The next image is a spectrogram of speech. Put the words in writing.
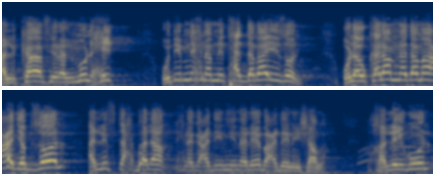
الكافر الملحد ودي نحن بنتحدى بأي زول. ولو كلامنا ده ما عجب زول اللي يفتح بلاغ. نحن قاعدين هنا ليه بعدين إن شاء الله؟ خليه يقول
